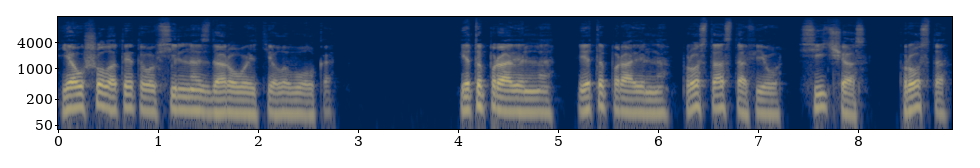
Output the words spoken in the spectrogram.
Я ушел от этого в сильное здоровое тело волка. Это правильно. Это правильно. Просто оставь его. Сейчас. Просто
